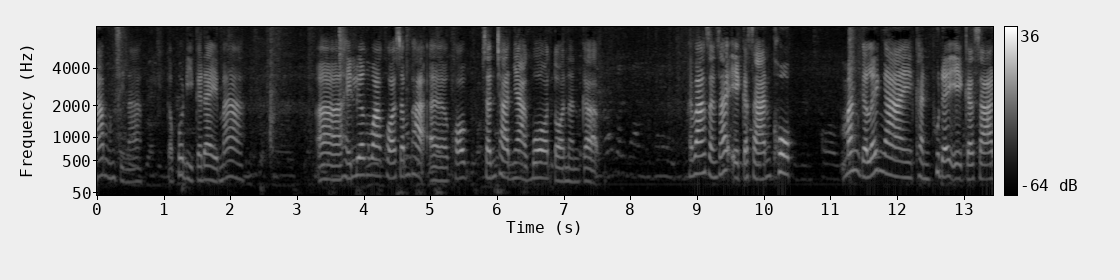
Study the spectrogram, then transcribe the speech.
นำจังซี่นะก็พอดีก็ได้มาอ่าให้เรื่องว่าขอสัมผัสเอ่อขอสัญชาติยากบ่ตอนนั้นก็ให้วางสัญชาติเอกสารครบมันก็เลยง่ายคันผู้ใดเอกสาร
